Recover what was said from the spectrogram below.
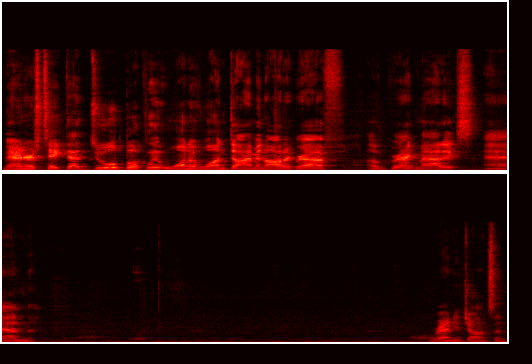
Mariners take that dual booklet, one of one diamond autograph of Greg Maddux and Randy Johnson.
